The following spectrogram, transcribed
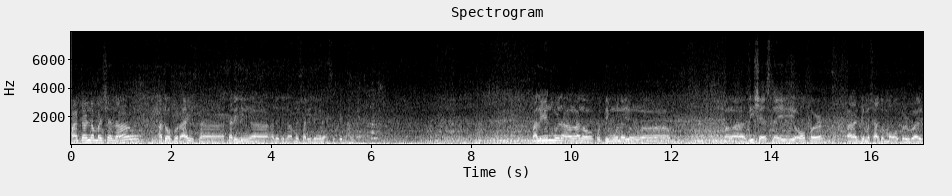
Partner naman siya ng adobo rice na sariling ah, ano din namin sariling recipe namin Bali yun muna ang ano, kunti muna yung um, mga dishes na i-offer para hindi masyadong ma-overwhelm.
